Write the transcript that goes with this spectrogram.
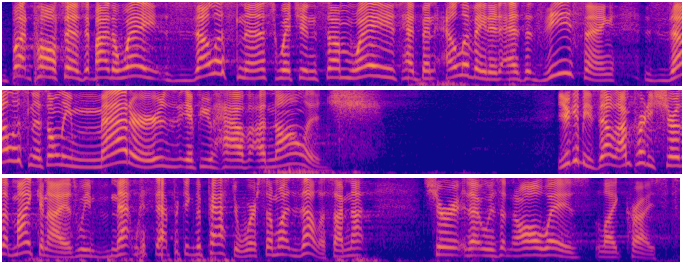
But Paul says, by the way, zealousness, which in some ways had been elevated as the thing, zealousness only matters if you have a knowledge. You can be zealous. I'm pretty sure that Mike and I, as we met with that particular pastor, were somewhat zealous. I'm not sure that it was in all ways like Christ.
